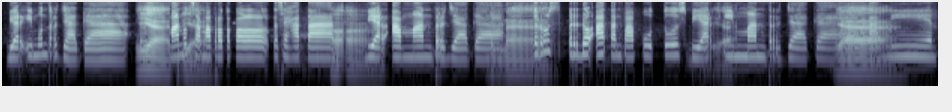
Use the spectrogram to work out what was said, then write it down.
Biar imun terjaga, terus Iya, manut sama protokol kesehatan, Oh, oh. biar aman terjaga. Benar. Terus berdoa tanpa putus biar Iya. iman terjaga. Ya. Amin.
